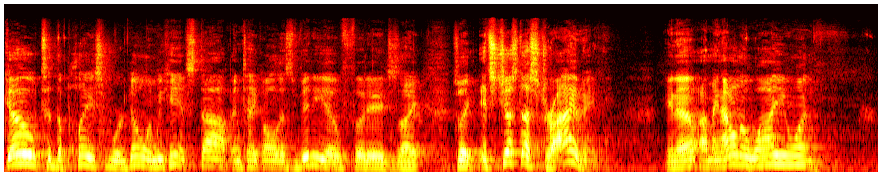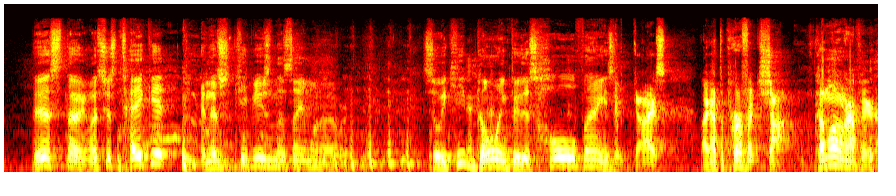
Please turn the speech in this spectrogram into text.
go to the place we're going. We can't stop and take all this video footage. Like, it's like it's just us driving. You know, I mean, I don't know why you want this thing. Let's just take it and just keep using the same one over. So we keep going through this whole thing. He's like, guys, I got the perfect shot. Come on up here.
